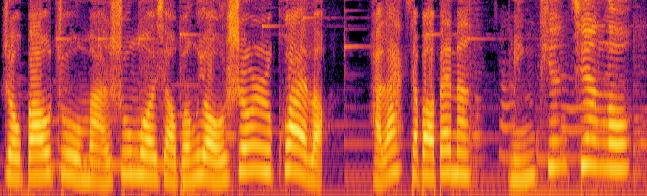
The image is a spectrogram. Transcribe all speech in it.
肉包祝马书墨小朋友生日快乐。好啦，小宝贝们。明天见喽。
